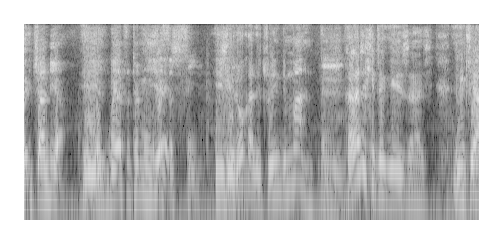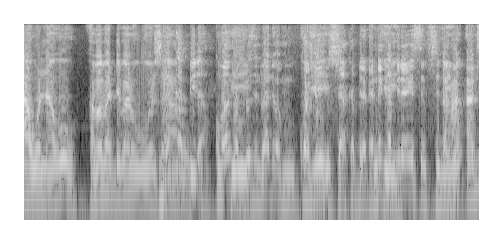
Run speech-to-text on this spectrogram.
eh, kyandia Eh. gwe yatute mu Yes, ssc is a locally trained man. Kakati kitegeeza ki? Nti awo nawo ababadde ne balowoozaawo kabira kubanga Eh. president badde bamukwatira Yes. kya kabira kati ne Eh. kabira ssc nayo Ah, anti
